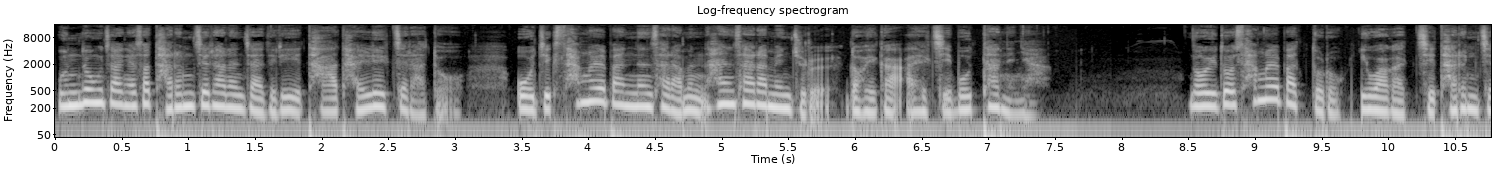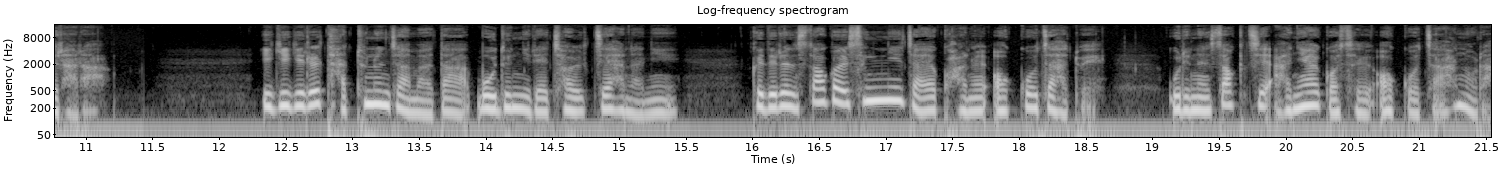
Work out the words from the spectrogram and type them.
운동장에서 다름질하는 자들이 다 달릴지라도 오직 상을 받는 사람은 한 사람인 줄을 너희가 알지 못하느냐. 너희도 상을 받도록 이와 같이 다름질하라. 이기기를 다투는 자마다 모든 일에 절제하나니 그들은 썩을 승리자의 관을 얻고자 하되 우리는 썩지 아니할 것을 얻고자 하노라.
